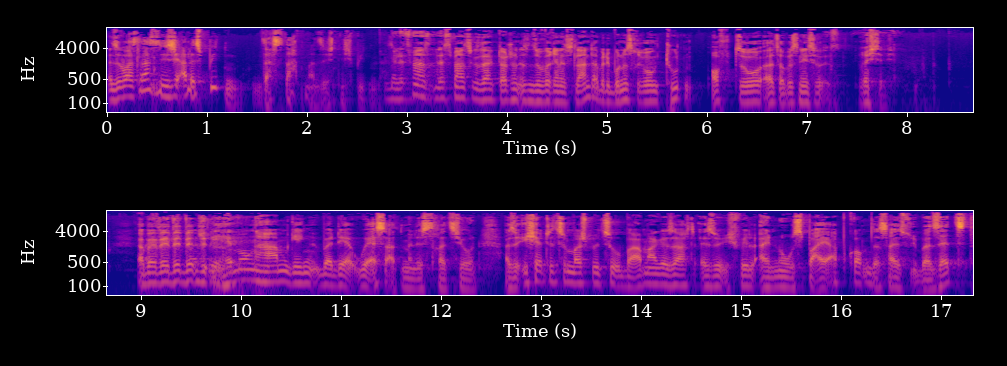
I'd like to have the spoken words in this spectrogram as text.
Und sowas lassen die sich alles bieten. Das darf man sich nicht bieten lassen. Letztes Mal, letztes Mal hast du gesagt, Deutschland ist ein souveränes Land, aber die Bundesregierung tut oft so, als ob es nicht so ist. Richtig. Aber wer, wer Hemmungen haben gegenüber der US-Administration. Also ich hätte zum Beispiel zu Obama gesagt, also ich will ein No-Spy-Abkommen, das heißt übersetzt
